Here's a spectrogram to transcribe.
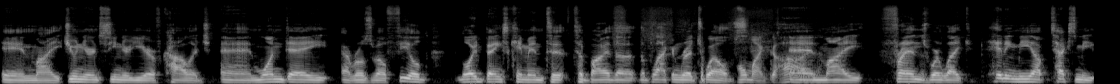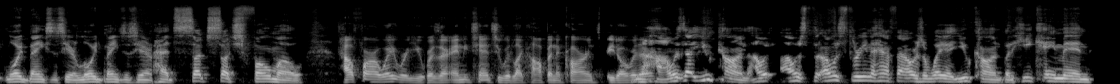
in my junior and senior year of college. And one day at Roosevelt Field, Lloyd Banks came in to, to buy the, the black and red 12s. Oh my God. And my friends were like hitting me up, texting me, Lloyd Banks is here, Lloyd Banks is here. I had such, such FOMO. How far away were you? Was there any chance you would like hop in a car and speed over there? No, I was at UConn. I was, I was, I was three and a half hours away at UConn, but he came in.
